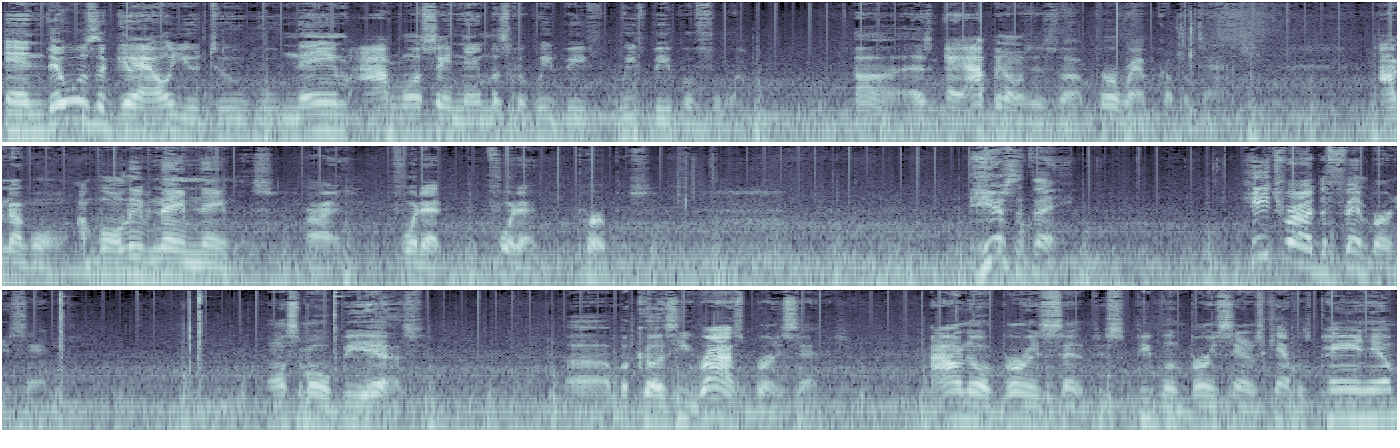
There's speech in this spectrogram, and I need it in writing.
And there was a guy on YouTube who name I'm to say nameless because we beef we've beef before. Uh, and I've been on his uh, program a couple times. I'm not going. I'm going to leave the name nameless. All right, for that for that purpose. Here's the thing. He tried to defend Bernie Sanders on some old BS uh, because he rides Bernie Sanders. I don't know if Bernie Sanders, people in Bernie Sanders camp was paying him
